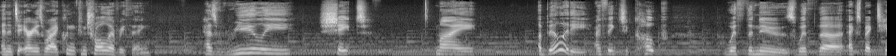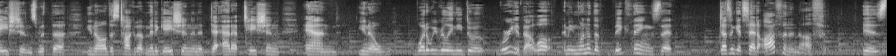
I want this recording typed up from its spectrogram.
and into areas where I couldn't control everything, has really shaped my ability, I think, to cope with the news, with the expectations, with the, you know, all this talk about mitigation and ad- adaptation and, you know, what do we really need to worry about? Well, I mean, one of the big things that doesn't get said often enough is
